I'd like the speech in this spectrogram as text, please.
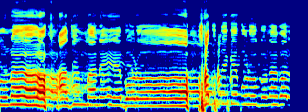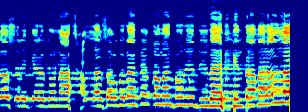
গুণা আজিম মানে বড়। সব থেকে বড় গুণা হলো সিরকের গুণা আল্লাহ সব গুণাকে ক্ষমা করে দিবে, কিন্তু আমার আল্লাহ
